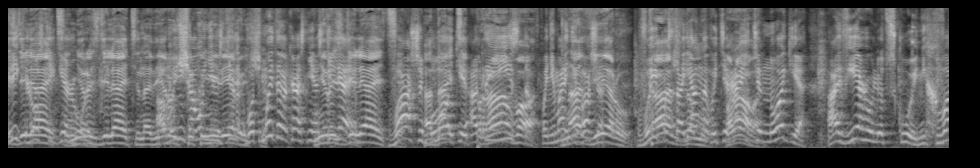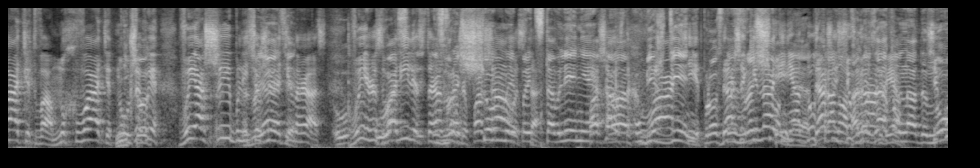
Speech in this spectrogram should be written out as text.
великий русский герой. не разделяйте на А вы верующих никого и не неверующих. Вот мы-то как раз не Не разделяем. разделяйте. Ваши блоки Отдайте атеистов, понимаете, ваши- веру вы постоянно вытираете право. ноги, а веру людскую не хватит вам. Вам. Ну хватит, ну Никто- уже вы, вы ошиблись уже Знаете, один раз. у- Вы у развалили вас страну уже, извращенное пожалуйста. представление Пожалуйста, о убеждении, просто даже. Геннадий, Не одну даже страну Зюганов, обязательно надо секунду,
